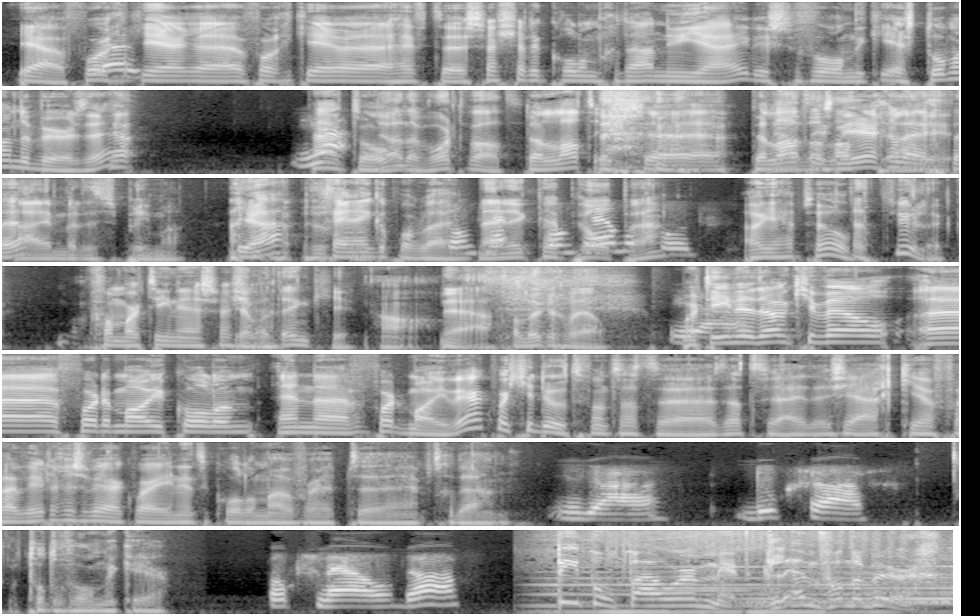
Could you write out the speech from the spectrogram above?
Ja, vorige Leuk. keer, eh, vorige keer eh, heeft eh, Sascha de column gedaan, nu jij. Dus de volgende keer is Tom aan de beurt, hè? Ja. Nou, Ja. Tom, Ja, dat wordt wat. de lat is, eh, de lat Ja, is neergelegd, ja, hè? Ja, maar dat is prima. Ja, geen enkel probleem. Komt, Nee, ik heb hulp, hè? goed. Oh, je hebt hulp. Natuurlijk. van Martinez. Als Ja, je... wat denk je? Oh. Ja, gelukkig wel. Martine, dankjewel uh, voor de mooie column en uh, voor het mooie werk wat je doet. Want dat, uh, dat, is eigenlijk je vrijwilligerswerk waar je net de column over hebt, hebt gedaan. Ja, doe ik graag. Tot de volgende keer. Tot snel. Dag. People Power met Glen van der Burg.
